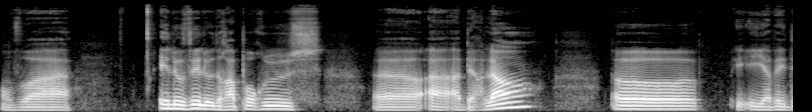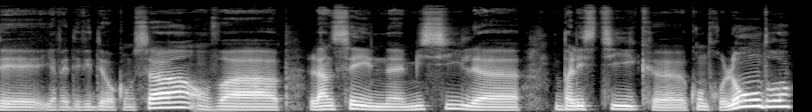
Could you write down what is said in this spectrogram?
on va élever le drapeau russe euh, à, Berlin. Euh, il y, avait des, y avait des vidéos comme ça. On va lancer une missile euh, balistique contre Londres,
